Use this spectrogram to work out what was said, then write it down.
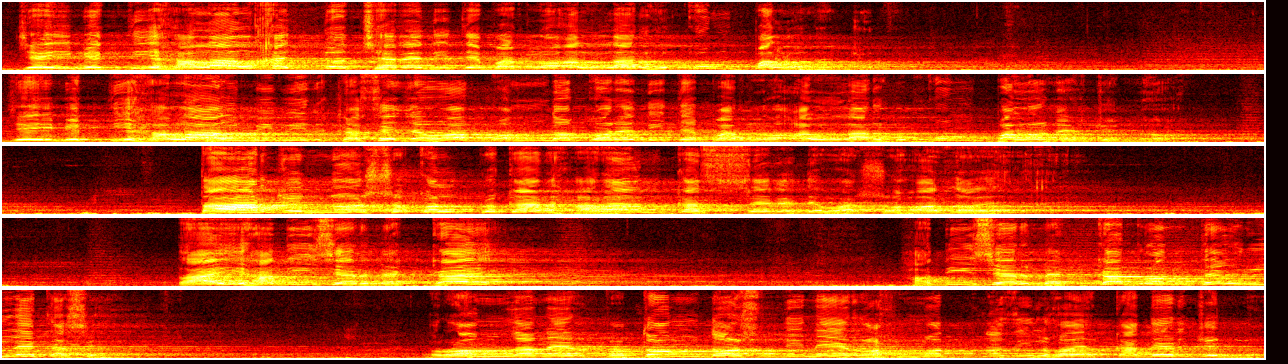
যেই ব্যক্তি হালাল খাদ্য ছেড়ে দিতে পারল আল্লাহর হুকুম পালনের জন্য। যেই ব্যক্তি হালাল বিবির কাছে যাওয়া বন্ধ করে দিতে পারল আল্লাহর হুকুম পালনের জন্য, তার জন্য সকল প্রকার হারাম কাজ ছেড়ে দেওয়া সহজ হয়ে যায়। তাই হাদিসের ব্যাখ্যায়, হাদিসের ব্যাখ্যা গ্রন্থে উল্লেখ আছে, রমজানের প্রথম দশ দিনে রহমত নাজিল হয় কাদের জন্য?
